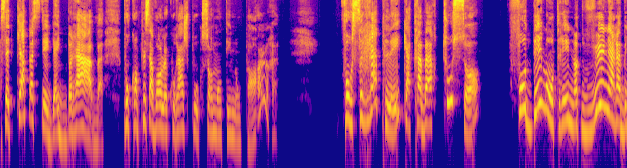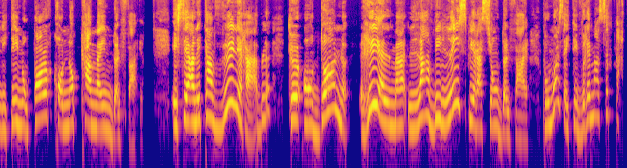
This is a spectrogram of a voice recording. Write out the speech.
cette capacité d'être brave pour qu'on puisse avoir le courage pour surmonter nos peurs, faut se rappeler qu'à travers tout ça, faut démontrer notre vulnérabilité, nos peurs qu'on a quand même de le faire. Et c'est en étant vulnérable qu'on donne réellement l'envie, l'inspiration de le faire. Pour moi, ça a été vraiment cette partie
